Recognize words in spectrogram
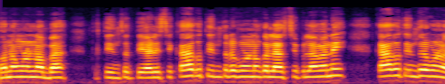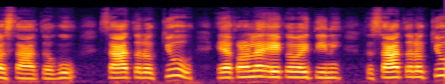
ଘନଗୁଣ ନେବା ତିନିଶହ ତେୟାଳିଶ କାହାକୁ ତିନିଥର ଗୁଣନ କଲେ ଆସୁଛି ପିଲାମାନେ କାହାକୁ ତିନିଥର ଗୁଣ ସାତକୁ ସାତର କ୍ୟୁ ଏହା କ'ଣ ହେଲା ଏକ ବାଇ ତିନି ତ ସାତର କ୍ୟୁ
